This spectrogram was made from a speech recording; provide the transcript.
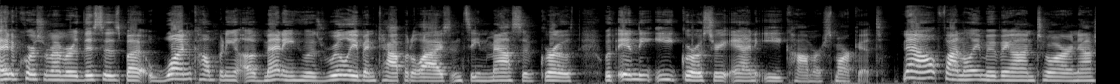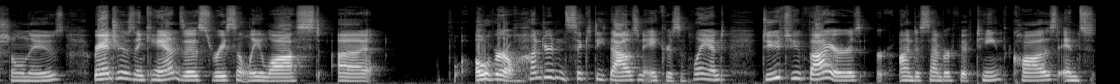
And of course, remember, this is but one company of many who has really been capitalized and seen massive growth within the e grocery and e commerce market. Now, finally, moving on to our national news. Ranchers in Kansas recently lost uh, over 160,000 acres of land due to fires on December 15th caused and,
